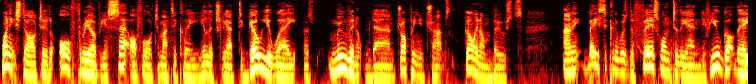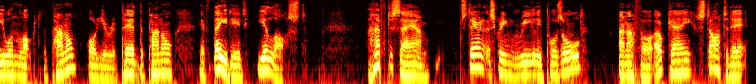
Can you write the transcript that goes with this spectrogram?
when it started, all three of you set off automatically. You literally had to go your way as moving up and down, dropping your traps, going on boosts, and it basically was the first one to the end. If you got there, you unlocked the panel or you repaired the panel. If they did, you lost. I have to say, I'm staring at the screen really puzzled, and I thought, okay, started it.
